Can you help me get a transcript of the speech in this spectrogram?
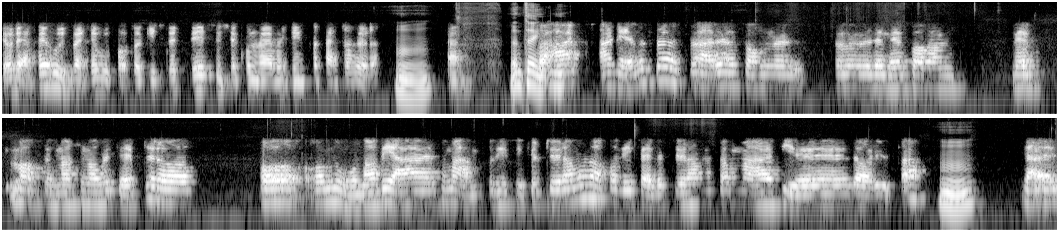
det er derfor jeg valgte å utfordre Gisle. Det synes jeg kunne være veldig interessant å høre. Mm. Ja. Men tenk Så her, er det vet du, så er det sånn René sa, den med masse nasjonaliteter. og Og, og noen av de er, som er med på de sykkelturene, da, på de fellesturene som er fire dager i uka, Mm. det er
